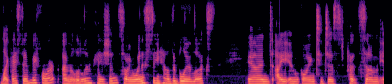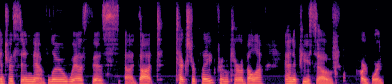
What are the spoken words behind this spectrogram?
like I said before, I'm a little impatient, so I want to see how the blue looks. And I am going to just put some interest in that blue with this uh, dot texture plate from Carabelle and a piece of cardboard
